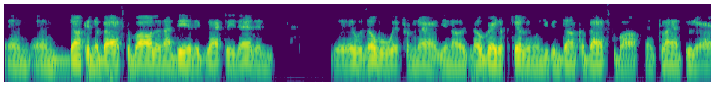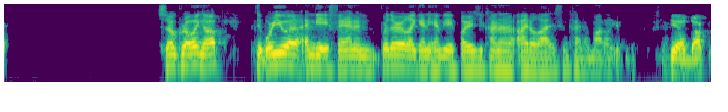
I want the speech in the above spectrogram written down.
and and dunking the basketball and I did exactly that and it was over with from there. You know, it's no greater feeling when you can dunk a basketball and flying through the air. So growing up, were you an NBA fan and were there like any NBA players you kind of idolized and kind of model your? Yeah, Dr.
